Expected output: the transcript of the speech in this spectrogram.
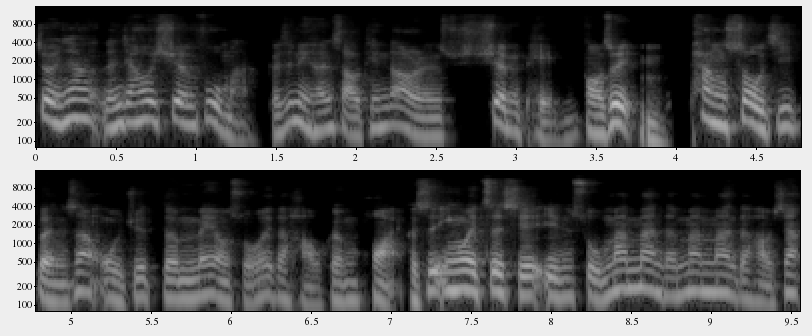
就很像人家会炫富嘛，可是你很少听到人炫贫哦，所以胖瘦基本上我觉得没有所谓的好跟坏，可是因为这些因素，慢慢的、慢慢的，好像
